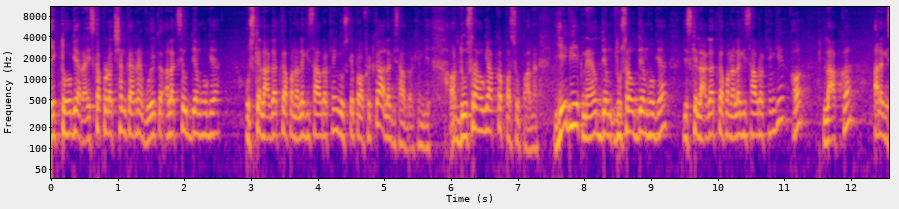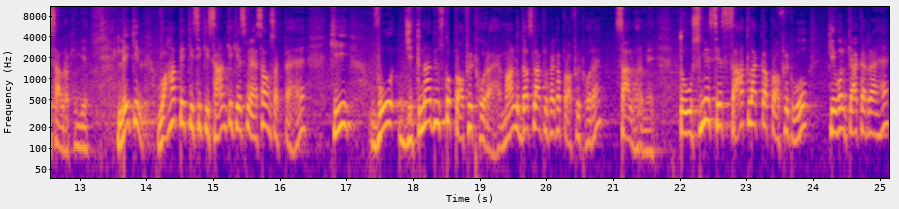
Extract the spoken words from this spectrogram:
एक तो हो गया राइस का प्रोडक्शन कर रहे हैं, वो एक अलग से उद्यम हो गया। उसके लागत का अपन अलग हिसाब रखेंगे, उसके प्रॉफिट का अलग हिसाब रखेंगे। और दूसरा हो गया आपका पशुपालन। ये भी एक नया उद्यम, दूसरा उद्यम हो गया, जिसके लागत का अपन अलग हिसाब रखेंगे और लाभ का अलग हिसाब रखेंगे। लेकिन वहाँ पे किसी किसान के केस में ऐसा हो सकता है कि वो जितना भी उसको प्रॉफिट हो रहा है, मान लो दस लाख रुपए का प्रॉफिट हो रहा है साल भर में तो उसमें से सात लाख का प्रॉफिट वो केवल क्या कर रहा है?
